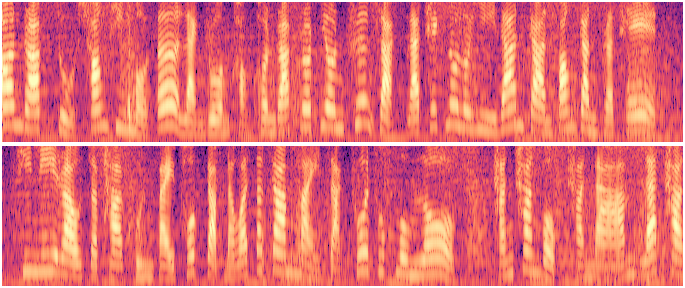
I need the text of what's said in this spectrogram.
ต้อนรับสู่ช่องทิงโมเตอร์แหล่งรวมของคนรักรถยนต์เครื่องจักรและเทคโนโลยีด้านการป้องกันประเทศ ที่นี่เราจะพาคุณไปพบกับนวัตกรรมใหม่จากทั่วทุกมุมโลก ทั้งทางบกทางน้ำและทาง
